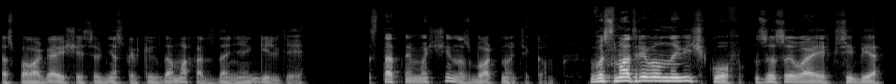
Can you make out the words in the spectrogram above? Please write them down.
располагающейся в нескольких домах от здания гильдии. Статный мужчина с блокнотиком высматривал новичков, зазывая их к себе,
